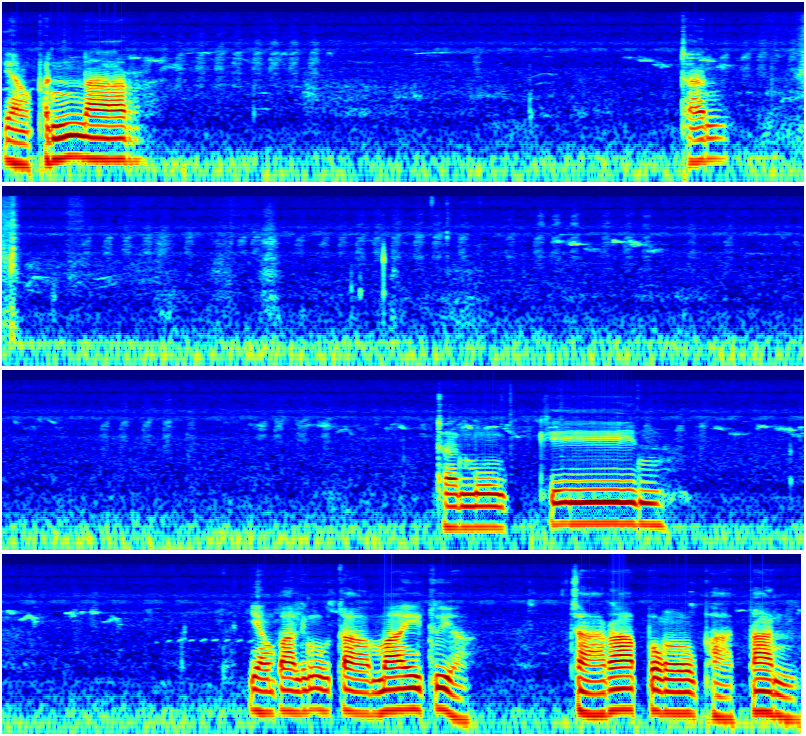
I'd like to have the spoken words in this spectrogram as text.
yang benar dan dan mungkin yang paling utama itu ya cara pengobatan.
